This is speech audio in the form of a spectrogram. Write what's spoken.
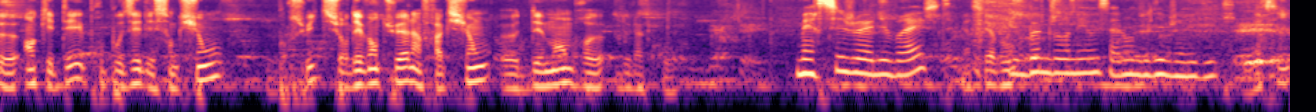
euh, enquêter et proposer des sanctions, poursuites, sur d'éventuelles infractions euh, des membres de la Cour. Merci Joël Ubrecht. Merci à vous. Une bonne journée au Salon du Livre Juridique. Merci.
